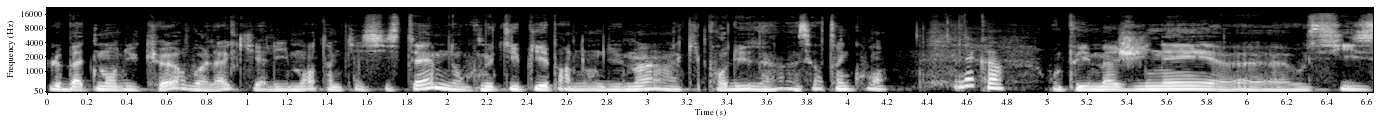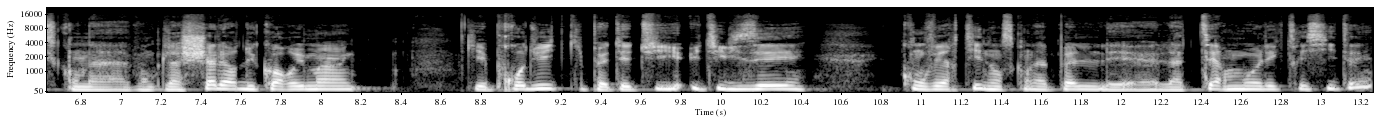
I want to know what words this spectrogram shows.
le battement du cœur, voilà, qui alimente un petit système, donc multiplié par le nombre d'humains hein, qui produisent un, un certain courant. D'accord. On peut imaginer euh, aussi ce qu'on a, donc la chaleur du corps humain qui est produite, qui peut être uti- utilisée, convertie dans ce qu'on appelle la thermoélectricité.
